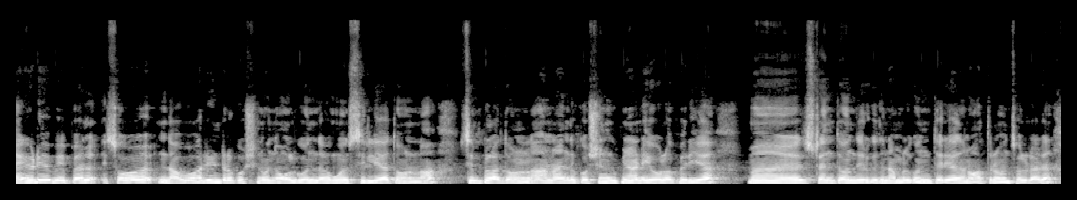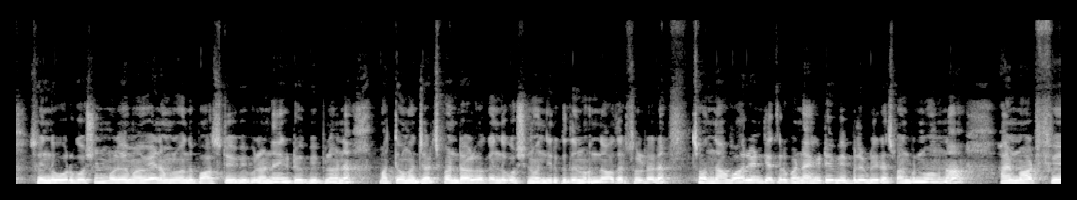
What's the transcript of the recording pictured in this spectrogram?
நெகட்டிவ் பீப்புள் ஸோ இந்த அவ்வாரின்ற கொஷின் வந்து உங்களுக்கு வந்து உங்களுக்கு சில்லியாக தோணலாம் சிம்பிளாக தோணலாம். ஆனால் இந்த கொஷனுக்கு பின்னாடி எவ்வளோ பெரிய ஸ்ட்ரென்த் வந்து இருக்குது நம்மளுக்கு வந்து தெரியாதுன்னு ஆத்தர் வந்து சொல்கிறாரு ஸோ இந்த ஒரு கொஷின் மூலியமாகவே நம்ம வந்து பாசிட்டிவ் பீப்புளாக நெகட்டிவ் பீப்புளான மற்றவங்க ஜட்ஜ் பண்ணுற அளவுக்கு இந்த கொஷின் வந்து இருக்குதுன்னு வந்து ஆத்தர் சொல்கிறாரு ஸோ அந்த அவார்டுன்னு கேட்குறப்ப நெகட்டிவ் பீப்புள் எப்படி ரெஸ்பாண்ட் பண்ணுவாங்கன்னா I am not fee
